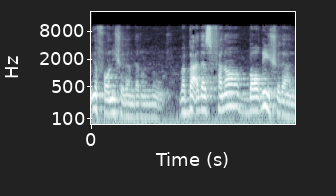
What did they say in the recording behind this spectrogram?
این فانی شدن در اون نور و بعد از فنا باقی شدند.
